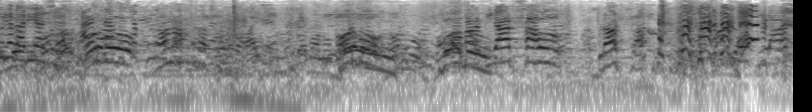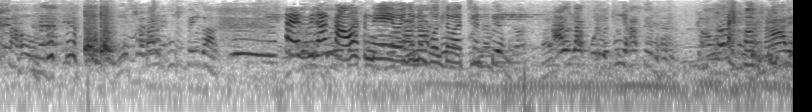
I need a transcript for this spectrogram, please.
তুলে দাঁড়িয়ে আছে। আমার বিরাট সাহস। বিরাট সবাই বুঝতেই বিরাট সাহস নেই ওই জন্য বলতে পারছি না। আলগা করে হাতে ধরো। না রে।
